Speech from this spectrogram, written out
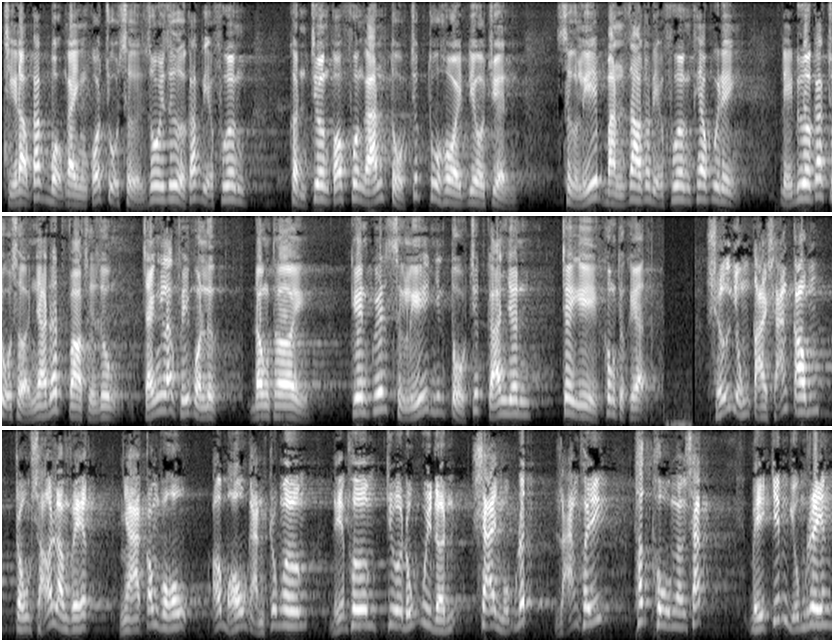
Chỉ đạo các bộ ngành có trụ sở dôi dư ở các địa phương khẩn trương có phương án tổ chức thu hồi điều chuyển, xử lý bàn giao cho địa phương theo quy định để đưa các trụ sở nhà đất vào sử dụng, tránh lãng phí nguồn lực, đồng thời kiên quyết xử lý những tổ chức cá nhân chây ì không thực hiện. Sử dụng tài sản công, trụ sở làm việc, nhà công vụ ở bộ ngành trung ương địa phương chưa đúng quy định, sai mục đích, lãng phí, thất thu ngân sách, bị chiếm dụng riêng.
